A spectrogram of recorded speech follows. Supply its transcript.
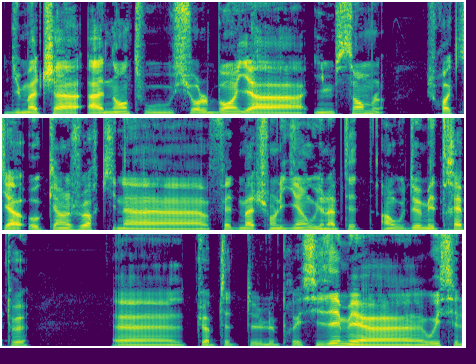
du, match à, Nantes où sur le banc, il y a, il me semble, je crois qu'il n'y a aucun joueur qui n'a fait de match en Ligue 1, où il y en a peut-être un ou deux, mais très peu. Euh, tu vas peut-être le préciser, mais euh, oui, c'est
